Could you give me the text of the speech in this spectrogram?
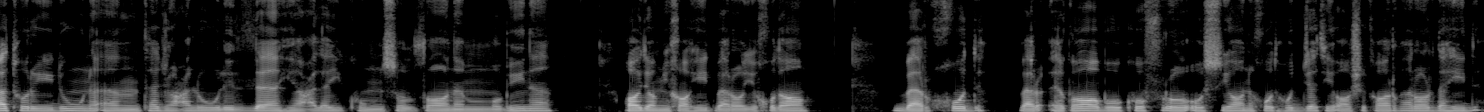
اتریدون ان تجعلوا لله علیکم سلطانا مبینا. آیا می خواهید برای خدا بر خود بر عقاب و کفر و عصیان خود حجتی آشکار قرار دهید؟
